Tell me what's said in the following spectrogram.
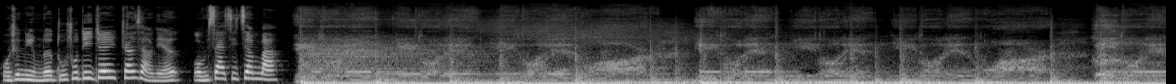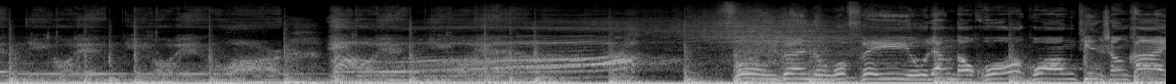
我是你们的读书 DJ 张小年，我们下期见吧。飞有两道火光，天上海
